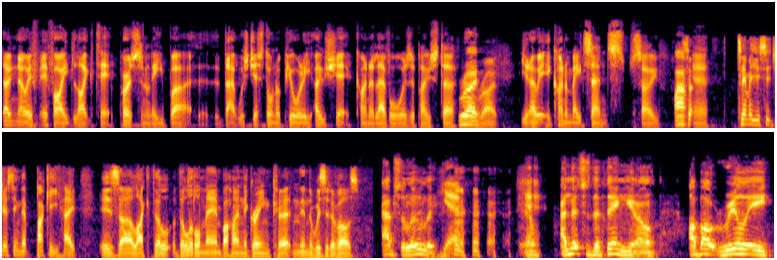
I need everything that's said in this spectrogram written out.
don't know if, if I liked it personally, but that was just on a purely oh shit kind of level as opposed to right, right. you know it, it kind of made sense. So So- yeah. Tim, are you suggesting that Bucky Haight is uh, like the the little man behind the green curtain in The Wizard of Oz? absolutely. Yeah. You know? And this is the thing, you know, about really,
